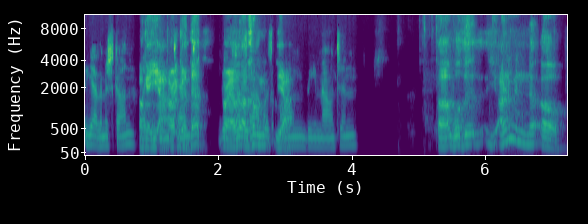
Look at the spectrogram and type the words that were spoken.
Yeah, the Mishkan. Okay, like yeah, all right, good. That all right. I was hoping, was yeah. on the mountain. Uh, well, the I don't even know. Oh,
